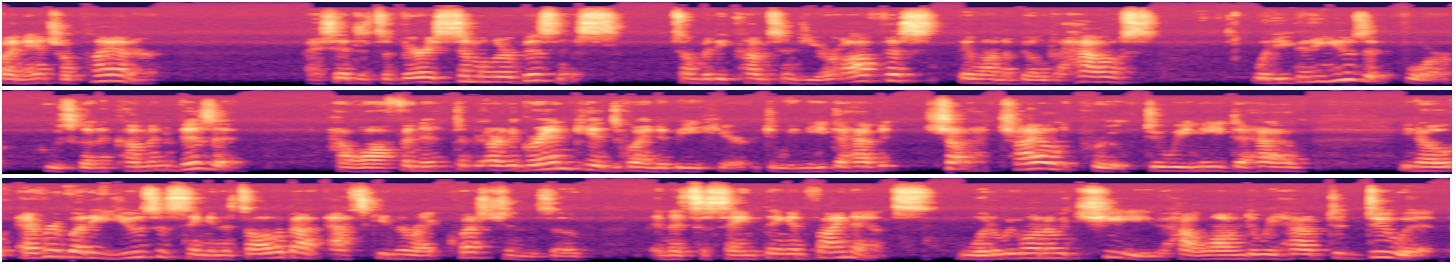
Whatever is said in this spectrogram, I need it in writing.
financial planner? I said, It's a very similar business. Somebody comes into your office, they want to build a house. What are you going to use it for? Who's going to come and visit? How often are the grandkids going to be here? Do we need to have it ch- child proof? Do we need to have, you know, everybody uses thing, and it's all about asking the right questions of And it's the same thing in finance. What do we want to achieve? How long do we have to do it?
